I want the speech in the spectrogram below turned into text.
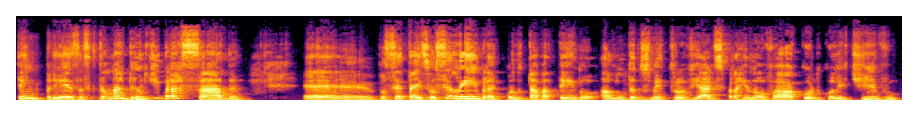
Tem empresas que estão nadando de braçada. É, você, Thaís, você lembra quando estava tendo a luta dos metroviários para renovar o acordo coletivo?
